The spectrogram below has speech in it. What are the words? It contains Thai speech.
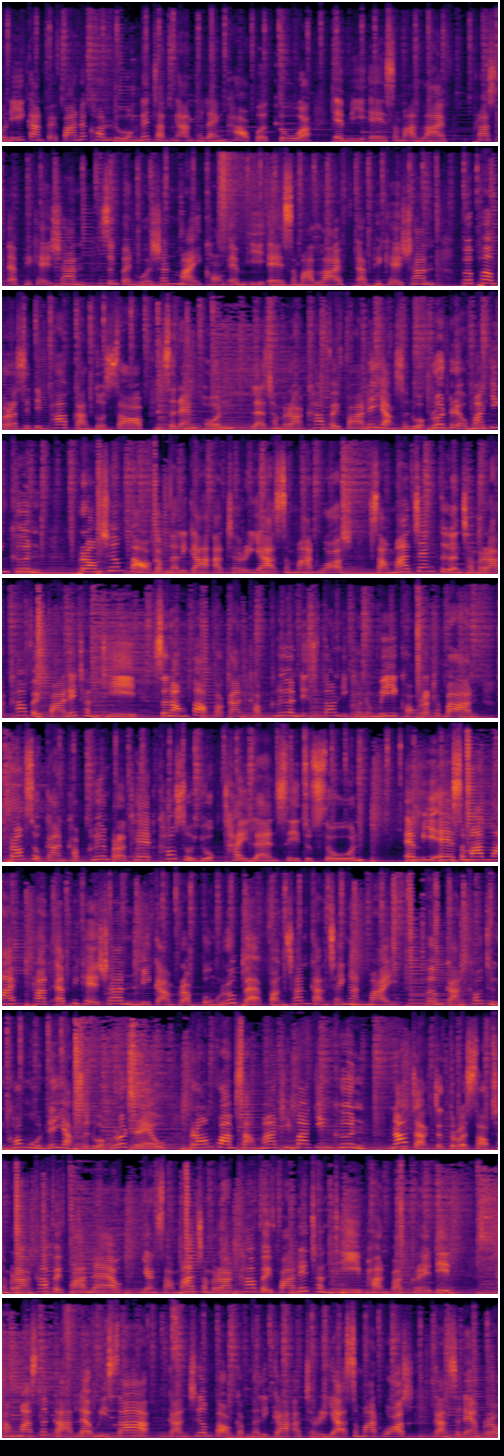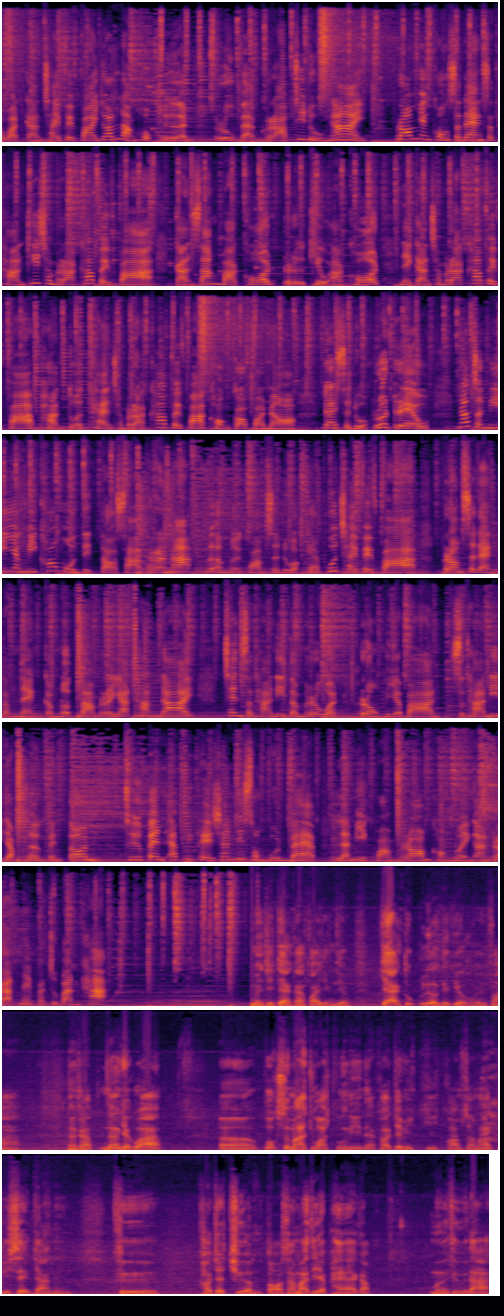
ร็วๆนี้การไฟฟ้านครหลวงได้จัดงานแถลงข่าวเปิดตัว MEA Smart Life Plus Application ซึ่งเป็นเวอร์ชันใหม่ของ MEA Smart Life Application เพื่อเพิ่มประสิทธิภาพการตรวจสอบ แสดงผล และชำระค่าไฟฟ้าได้อย่างสะดวกรวดเร็วมากยิ่งขึ้น พร้อมเชื่อมต่อกับนาฬิกาอัจฉริยะ Smart Watch สามารถแจ้งเตือนชำระค่าไฟฟ้าได้ทันที สนองตอบต่อการขับเคลื่อน digital economy ของรัฐบาล พร้อมสู่การขับเคลื่อนประเทศเข้าสู่ยุคไทยแลนด์ 4.0 MEA Smart Life Plus Application มีการปรับปรุงรูปแบบฟังก์ชันการใช้งานใหม่ เพิ่มการเข้าถึงข้อมูลได้อย่างสะดวกรวดเร็ว พร้อมความสามารถที่มากยิ่งขึ้น นอกจากจะตรวจสอบชำระค่าไฟฟ้าแล้ว ยังสามารถชำระค่าไฟฟ้าได้ทันทีผ่านบัตรเครดิตทั้ง Mastercard และ Visa การเชื่อมต่อกับนาฬิกาอัจฉริยะ Smart Watch การแสดงประวัติการใช้ไฟฟ้าย้อนหลัง 6 เดือน รูปแบบกราฟที่ดูง่าย พร้อมยังคงแสดงสถานที่ชำระค่าไฟฟ้า การสร้างบาร์โค้ดหรือ QR code ในการชำระค่าไฟฟ้าผ่านตัวแทนชำระค่าไฟฟ้าของกฟน ได้สะดวกรวดเร็ว นอกจากนี้ยังมีข้อมูลติดต่อสาธารณะ เพื่ออำนวยความสะดวกแก่ผู้ใช้ไฟฟ้า พร้อมแสดงตำแหน่งกำหนดตามระยะทางได้ เช่น สถานีตำรวจ โรงพยาบาล สถานีดับเพลิงเป็นต้น ถือเป็นแอปพลิเคชันที่สมบูรณ์แบบ และมีความพร้อมของหน่วยงานรัฐในปัจจุบันค่ะ ไม่ใช่แจ้งค่าไฟอย่างเดียว แจ้งทุกเรื่องที่เกี่ยวกับไฟฟ้านะครับเนื่องจากว่าพวก smart watch พวกนี้เนี่ยเขาจะมีขีดความสามารถพิเศษอย่างหนึ่ง คือเขาจะเชื่อมต่อสามารถที่จะ pair กับมือถือได้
